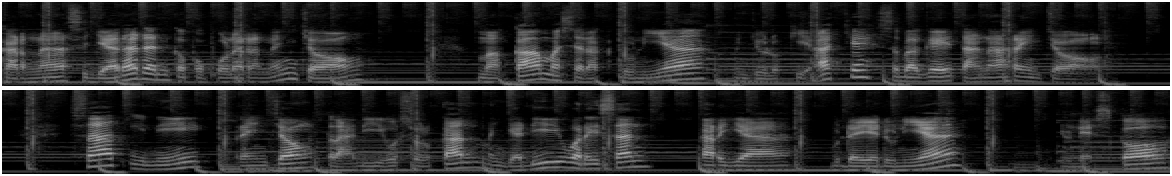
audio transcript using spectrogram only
Karena sejarah dan kepopuleran rencong, maka masyarakat dunia menjuluki Aceh sebagai tanah rencong. Saat ini, rencong telah diusulkan menjadi warisan karya budaya dunia UNESCO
